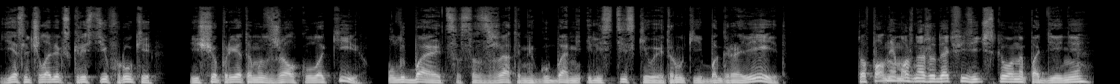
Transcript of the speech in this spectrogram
Если человек, скрестив руки, еще при этом и сжал кулаки, улыбается со сжатыми губами или стискивает руки и багровеет, то вполне можно ожидать физического нападения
